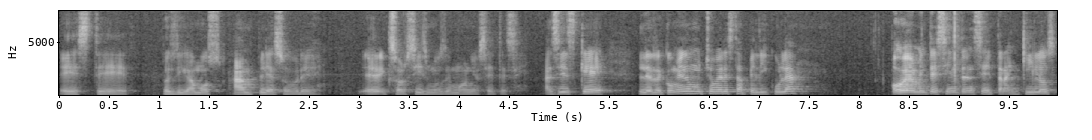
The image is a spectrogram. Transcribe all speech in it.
este, pues digamos, amplia sobre exorcismos, demonios, etc. Así es que les recomiendo mucho ver esta película. Obviamente siéntense tranquilos,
